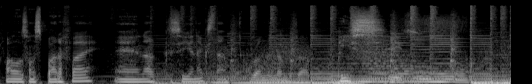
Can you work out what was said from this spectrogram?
Follow us on Spotify, and I'll see you next time. run the numbers up. Peace. Peace.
